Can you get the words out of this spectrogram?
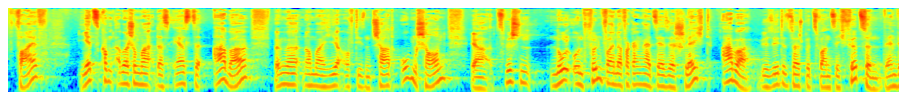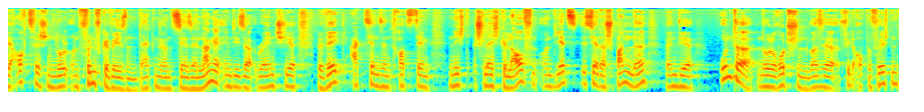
5. Jetzt kommt aber schon mal das erste Aber. Wenn wir nochmal hier auf diesen Chart oben schauen, ja, zwischen 0 und 5 war in der Vergangenheit sehr, sehr schlecht. Aber wir sehen jetzt zum Beispiel 2014, wären wir auch zwischen 0 und 5 gewesen. Da hätten wir uns sehr, sehr lange in dieser Range hier bewegt. Aktien sind trotzdem nicht schlecht gelaufen. Und jetzt ist ja das Spannende, wenn wir unter Null rutschen, was ja viele auch befürchten,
